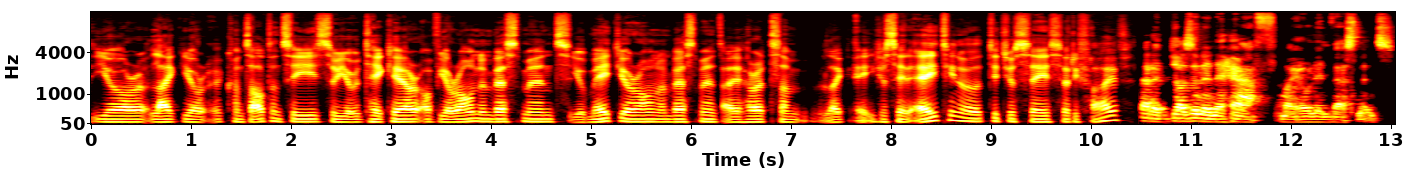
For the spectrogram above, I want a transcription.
your like your uh, consultancy so you would take care of your own investments you made your own investments. I heard some like you said 18 or did you say 35 about a dozen and a half my own investments.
